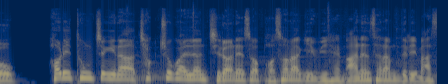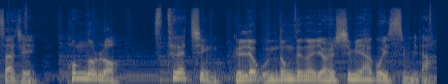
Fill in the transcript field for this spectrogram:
목, 허리 통증이나 척추 관련 질환에서 벗어나기 위해 많은 사람들이 마사지, 폼롤러, 스트레칭, 근력 운동 등을 열심히 하고 있습니다.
